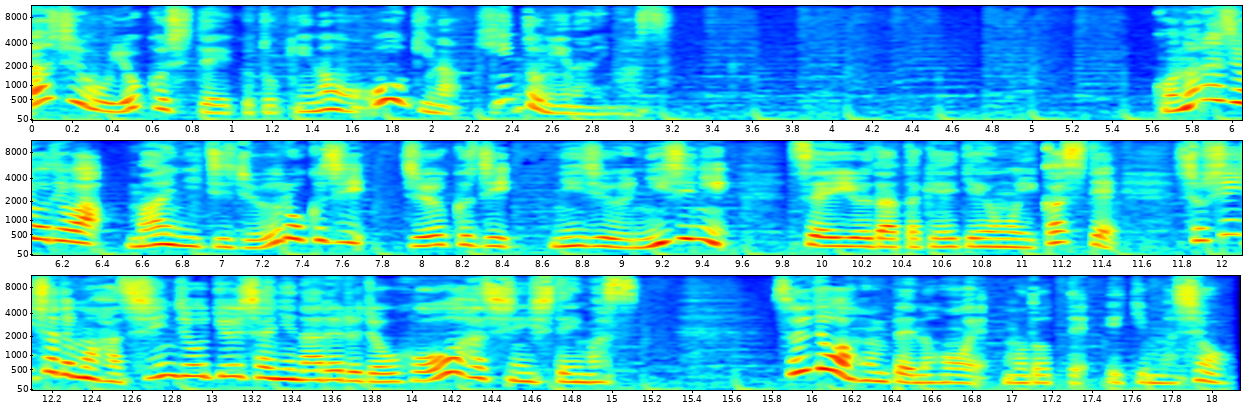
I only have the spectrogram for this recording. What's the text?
ラジオを良くしていく時の大きなヒントになります。このラジオでは毎日16時、19時、22時に声優だった経験を活かして初心者でも発信上級者になれる情報を発信しています。それでは本編の方へ戻っていきましょ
